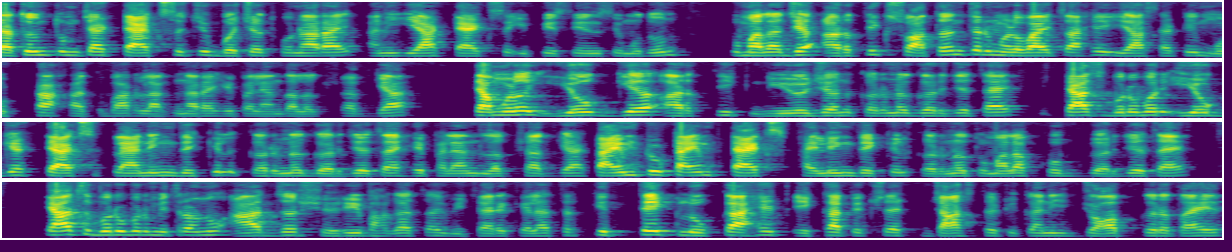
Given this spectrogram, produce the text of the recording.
त्यातून तुमच्या टॅक्सची बचत होणार आहे आणि या टॅक्स इफिशियन्सी मधून तुम्हाला जे आर्थिक स्वातंत्र्य मिळवायचं आहे यासाठी मोठा हातभार लागणार आहे हे पहिल्यांदा लक्षात घ्या. त्यामुळे योग्य आर्थिक नियोजन करणं गरजेचं आहे. त्याचबरोबर योग्य टॅक्स प्लॅनिंग देखील करणं गरजेचं आहे हे पहिल्यांदा लक्षात घ्या. Time to time tax filing देखील करणं तुम्हाला खूप गरजेचं आहे. त्याचबरोबर मित्रांनो आज जर शहरी भागाचा विचार केला तर कित्येक लोक आहेत एकापेक्षा जास्त ठिकाणी जॉब करत आहेत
